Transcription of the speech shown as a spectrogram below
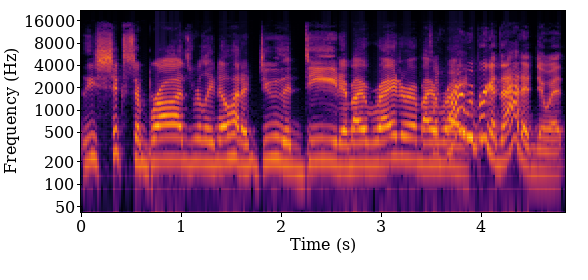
these shiksa broads really know how to do the deed. Am I right or am I like, right? Why are we bringing that into it?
